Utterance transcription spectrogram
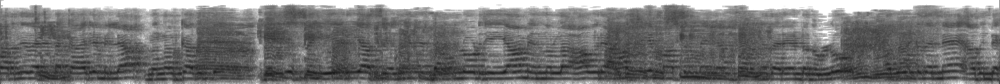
പറഞ്ഞു തരേണ്ട കാര്യമില്ല. നിങ്ങൾക്ക് അതിന്റെ വ്യത്യസ്ത ഏരിയാസ് എങ്ങനെ ഡൗൺലോഡ് ചെയ്യാം എന്നുള്ള ആ ഒരു ആശയം മാത്രമേ ഞാൻ പറഞ്ഞു തരേണ്ടതുള്ളൂ. അതുകൊണ്ട് തന്നെ അതിന്റെ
